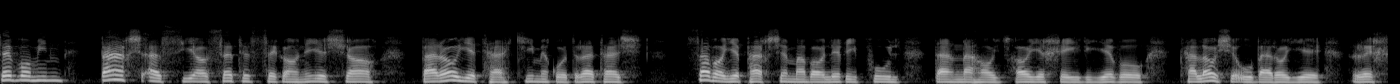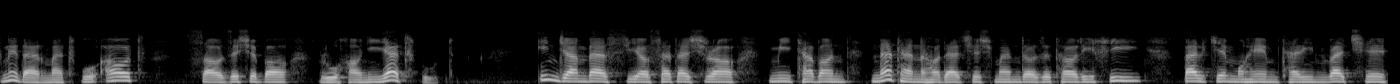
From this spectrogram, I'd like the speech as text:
سومین بخش از سیاست سگانه شاه برای تحکیم قدرتش سوای پخش مبالغی پول در نهادهای خیریه و تلاش او برای رخنه در مطبوعات سازش با روحانیت بود. این جنبه از سیاستش را می‌توان نه تنها در چشمانداز تاریخی بلکه مهمترین وجه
